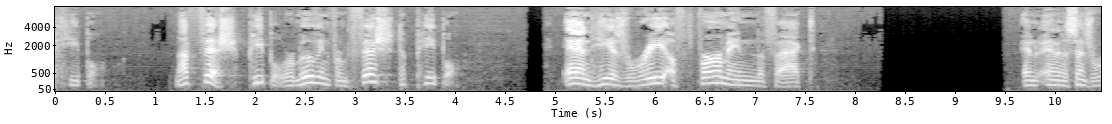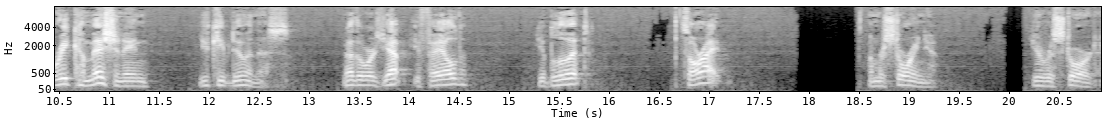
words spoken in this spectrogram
people, not fish, people. We're moving from fish to people. And he is reaffirming the fact, and, and in a sense, recommissioning you keep doing this. In other words, yep, you failed, you blew it. It's all right. I'm restoring you. You're restored.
